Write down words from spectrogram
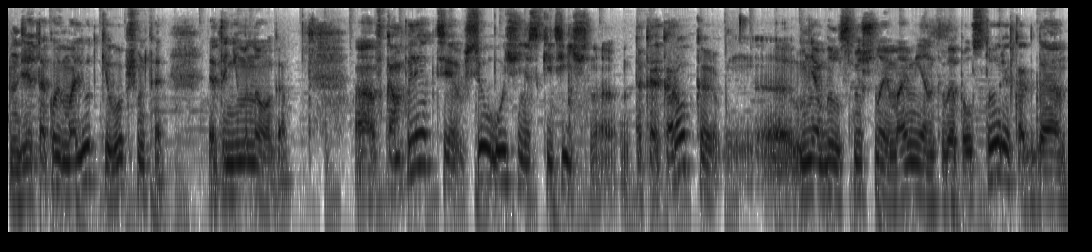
Для такой малютки, в общем-то, это немного. А в комплекте все очень аскетично. Такая коробка. Э, у меня был смешной момент в Apple Store, когда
